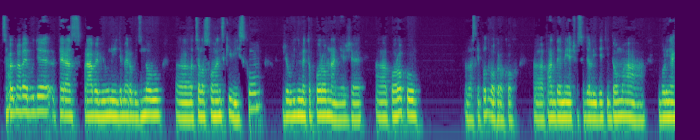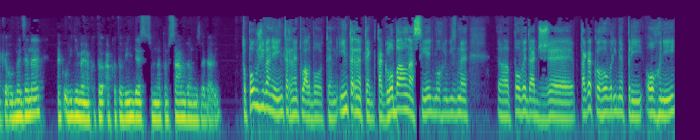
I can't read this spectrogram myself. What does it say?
Zaujímavé bude, teraz práve v júni ideme robiť znovu e, celoslovenský výskum, že uvidíme to porovnanie, že po roku, vlastne po dvoch rokoch pandémie, čo sedeli deti doma a boli nejaké obmedzené, tak uvidíme, ako to, ako to vyjde. Som na tom sám veľmi zvedavý. To používanie internetu, alebo ten internet, tá globálna sieť, mohli by sme uh, povedať, že tak ako hovoríme pri ohni,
